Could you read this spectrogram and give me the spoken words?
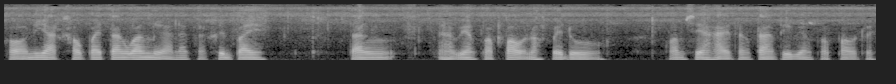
ขออนุญาตเข้าไปตั้งว่างเหนือแล้วก็ขึ้นไปตั้งเวียงปะเป้าเนาะไปดูความเสียหายต่างๆ ที่เวียงปะเป้าด้วย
